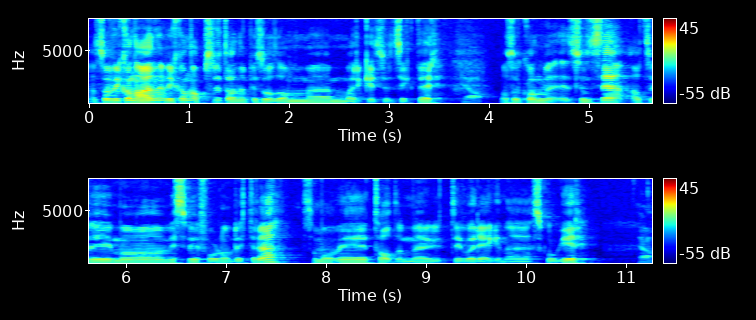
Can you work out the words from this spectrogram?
Altså, vi, kan ha en, vi kan absolutt ha en episode om uh, markedsutsikter. Ja. Og så syns jeg at vi må, hvis vi får noen lyttere, så må vi ta dem med ut i våre egne skoger. ja.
